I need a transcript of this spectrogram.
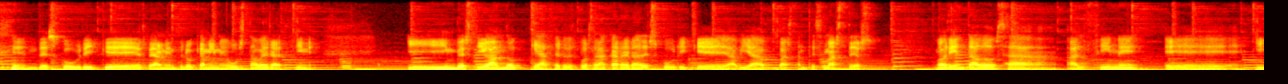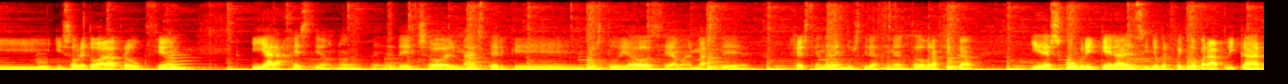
descubrí que realmente lo que a mí me gustaba era el cine. Y investigando qué hacer después de la carrera, descubrí que había bastantes másters orientados al cine eh, y sobre todo a la producción y a la gestión. ¿no? Eh, de hecho, el máster que yo he estudiado se llama el máster Gestión de la Industria Cinematográfica y descubrí que era el sitio perfecto para aplicar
